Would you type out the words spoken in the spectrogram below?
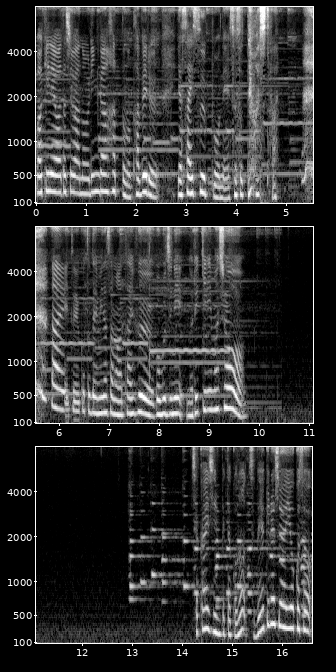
脇で私はあのリンガンハットの食べる野菜スープをねすすってました。はい。ということで皆様台風ご無事に乗り切りましょう。社会人ペタコのつぶやきラジオへようこそ。こ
